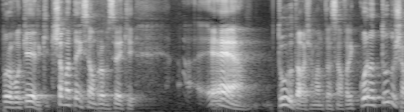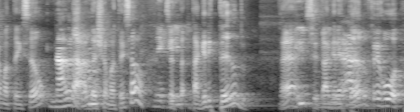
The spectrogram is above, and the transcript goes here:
provoquei ele, o que, que chama atenção para você aqui? É, tudo estava chamando atenção. Eu falei, quando tudo chama atenção, nada, nada chama. chama. atenção. Você tá, tá, gritando, né? Você está gritando, ferrou.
